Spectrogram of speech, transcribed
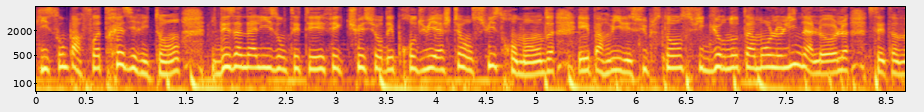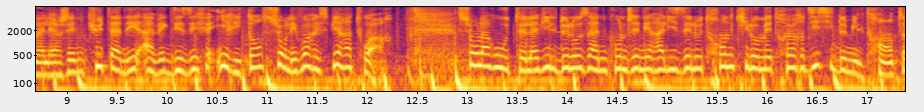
qui sont parfois très irritants. Des analyses ont été effectuées sur des produits achetés en Suisse romande et parmi les substances figure notamment le linalol. C'est un allergène cutané avec des effets irritants sur les voies respiratoires. Sur la route, la ville de Lausanne compte généraliser le 30 km heure d'ici 2030.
